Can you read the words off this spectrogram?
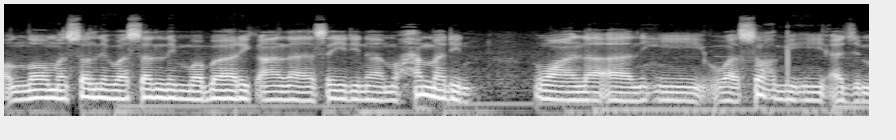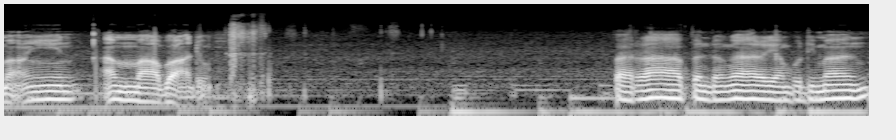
اللهم صل وسلم وبارك على سيدنا محمد وعلى اله وصحبه اجمعين اما بعد para pendengar yang budiman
